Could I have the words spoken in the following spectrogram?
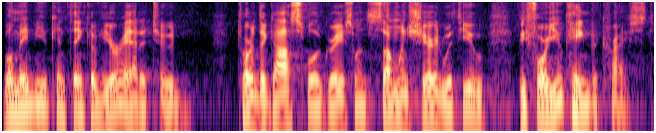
Well, maybe you can think of your attitude toward the gospel of grace when someone shared with you before you came to Christ.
